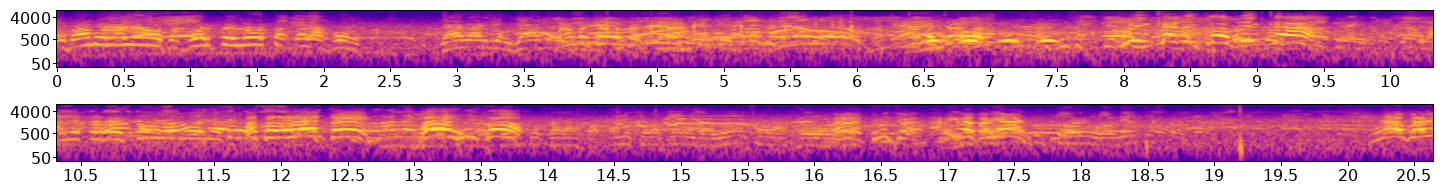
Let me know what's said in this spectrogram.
Eh, vamos, rayados, a jugar pelota, carajos. Ya, Darío, ya. ¡Vamos, chavos, arriba! ¡Vamos, chavos! ¡Brinca, Nico, brinca! Dale, tuyo. ¡Más adelante! ¡Vamos, Nico! ¡Ah, Trucho! ¡Arriba, Fabián! ¡Cuidado, Fabi!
